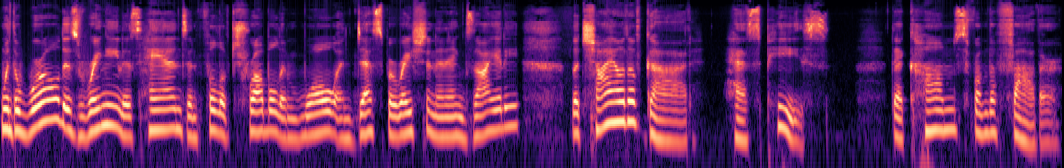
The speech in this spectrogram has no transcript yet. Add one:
When the world is wringing its hands and full of trouble and woe and desperation and anxiety, the child of God has peace that comes from the Father.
